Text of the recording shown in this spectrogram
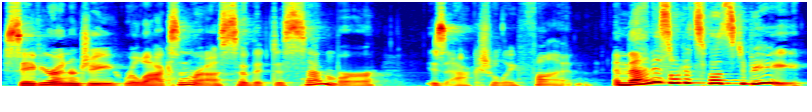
Save your energy, relax and rest so that December is actually fun. And that is what it's supposed to be.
